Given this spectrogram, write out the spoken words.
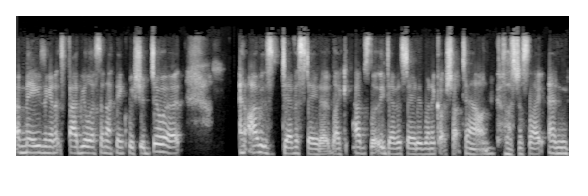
amazing and it's fabulous and I think we should do it. And I was devastated, like absolutely devastated when it got shut down because I was just like, and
